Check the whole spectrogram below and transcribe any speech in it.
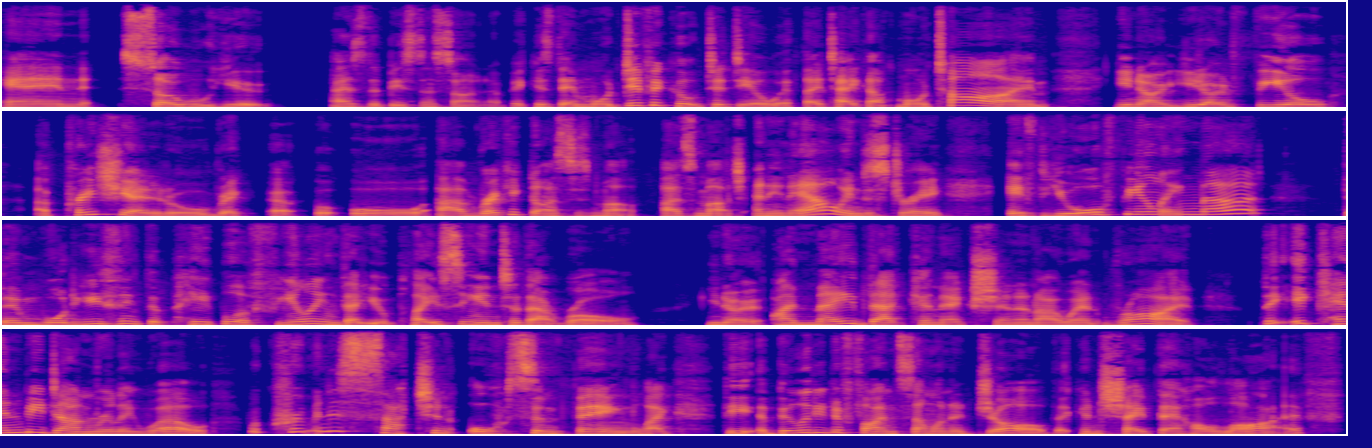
and so will you as the business owner because they're more difficult to deal with. They take up more time. You know, you don't feel appreciated or rec- uh, or um, recognized as, mu- as much. And in our industry, if you're feeling that, then what do you think the people are feeling that you're placing into that role? You know, I made that connection and I went, right, it can be done really well. Recruitment is such an awesome thing. Like the ability to find someone a job that can shape their whole life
